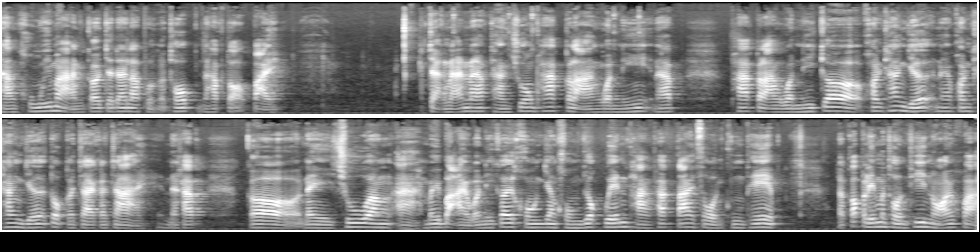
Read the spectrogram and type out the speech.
ทางคุ้งวิมานก็จะได้รับผลกระทบนะครับต่อไป จากนั้นนะครับทางช่วงภาคกลางวันนี้นะครับ ภาคกลางวันนี้ก็ค่อนข้างเยอะนะครับค่อนข้างเยอะตกกระจายกระจายนะครับ ก็ในช่วงอ่าบ่ายวันนี้ก็คงยังคงยกเว้นทางภาคใต้โซนกรุงเทพ แล้วก็ปริมณฑลที่น้อยกว่า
